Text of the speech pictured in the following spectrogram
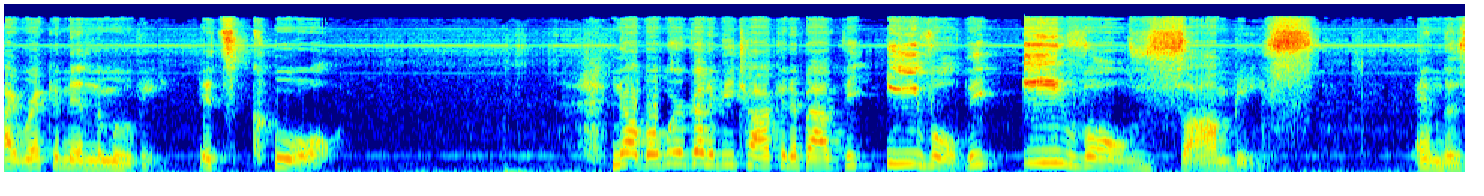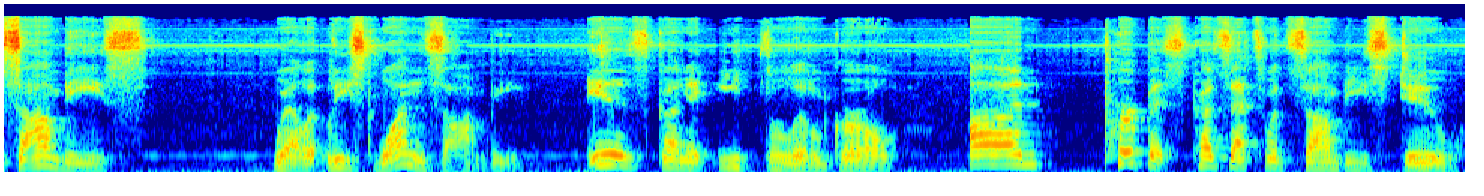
I recommend the movie. It's cool. No, but we're going to be talking about the evil, the evil zombies. And the zombies, well, at least one zombie, is going to eat the little girl on purpose because that's what zombies do.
